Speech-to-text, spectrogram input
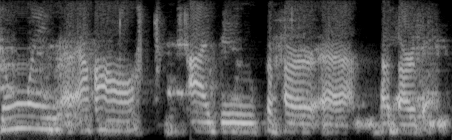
doing uh, alcohol, I do prefer um, a bourbon,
